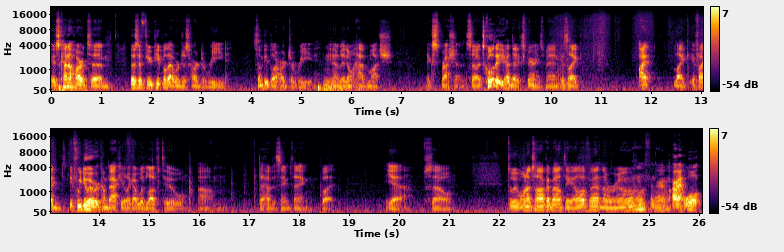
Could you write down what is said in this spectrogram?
It's kind of hard to. There's a few people that were just hard to read. Some people are hard to read. You know, Mhm. they don't have much expression. So it's cool that you had that experience, man. Because like, I, like if I if we do ever come back here, like I would love to, um, to have the same thing. But, yeah. So, do we want to talk about the elephant in the room? Elephant in the room. All right. Well,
